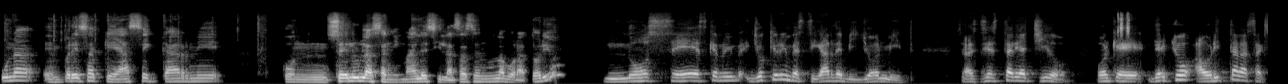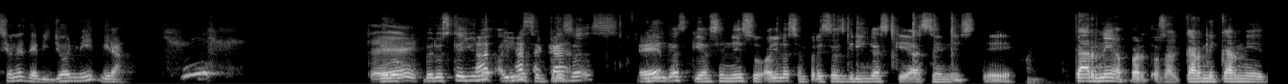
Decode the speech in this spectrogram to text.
una empresa que hace carne con células animales y las hace en un laboratorio? No sé, es que no yo quiero investigar de Beyond Meat. O sea, sí estaría chido. Porque, de hecho, ahorita las acciones de Beyond Meat, mira. Pero, pero, es que hay, una, Ah, hay unas acá. empresas ¿Eh? gringas que hacen eso. Hay unas empresas gringas que hacen este carne, aparte, o sea, carne, carne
